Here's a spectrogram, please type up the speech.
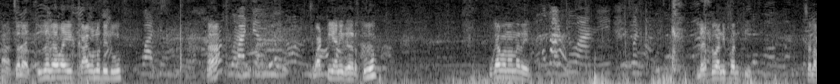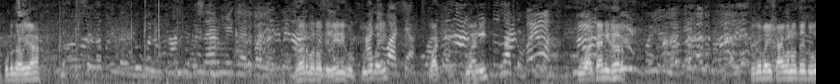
हा चला. तुझं का बाई? काय बनवते तू? हा? वाटी आणि घर. तू? तू काय बनवणार आहे? लड्डू आणि पंती चला पुढे जाऊया सर मी घर बनवते घर बनवते. व्हेरी गुड तू बाई? वाट तू आणि? तू वाटा आणि घर. तू का बाई काय बनवते तू?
